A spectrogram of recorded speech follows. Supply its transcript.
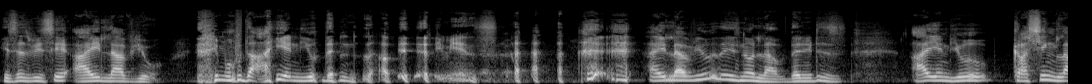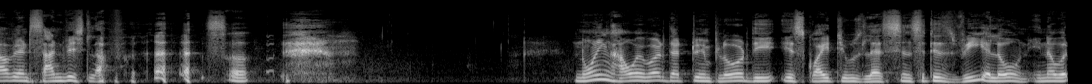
He says, We say, I love you. Remove the I and you, then love remains. I love you, there is no love. Then it is I and you crushing love and sandwiched love. so, knowing, however, that to implore thee is quite useless, since it is we alone in our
